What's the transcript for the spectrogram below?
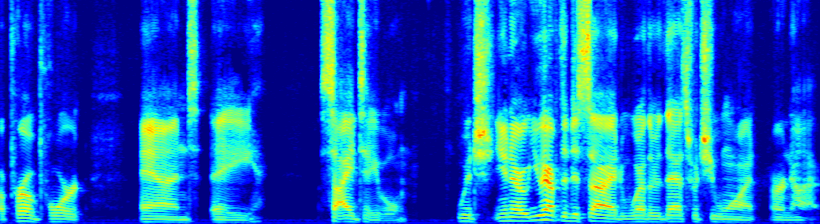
a probe port and a side table, which you know you have to decide whether that's what you want or not.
